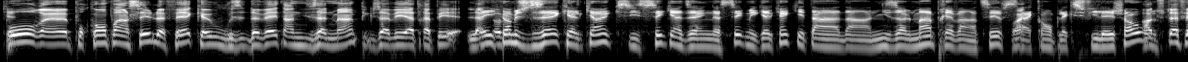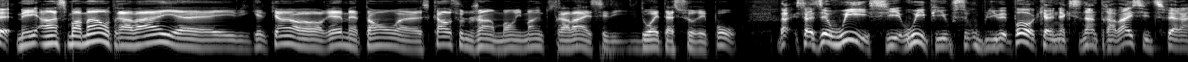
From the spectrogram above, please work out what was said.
pour euh, pour compenser le fait que vous devez être en isolement puis que vous avez attrapé la Hey, COVID. comme je disais, quelqu'un qui sait qu'il y a un diagnostic, mais quelqu'un qui est en, en isolement préventif, ça complexifie les choses. Ah, tout à fait. Mais en ce moment, au travail, euh, quelqu'un aurait, mettons, euh, se casse une jambe. Bon, il manque du travail. Il doit être assuré pour. Ben, c'est-à-dire, oui, si, oui, puis n'oubliez pas qu'un accident de travail, c'est différent.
